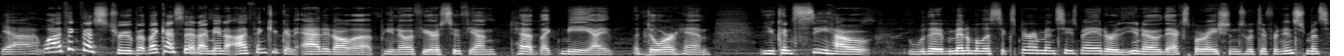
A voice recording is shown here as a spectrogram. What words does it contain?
Yeah, well, I think that's true. But like I said, I mean, I think you can add it all up. You know, if you're a Sufjan head like me, I adore him. you can see how the minimalist experiments he's made, or you know, the explorations with different instruments,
